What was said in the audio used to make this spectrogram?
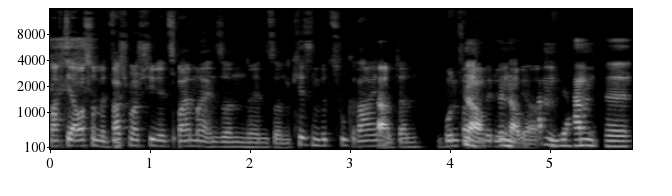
Macht ihr auch so mit Waschmaschine zweimal in so einen, in so einen Kissenbezug rein ja. und dann Buntwaschmittel? Genau, genau. Ja. Wir, haben, äh,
